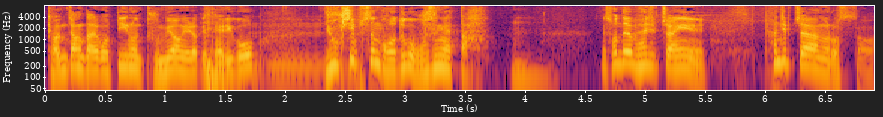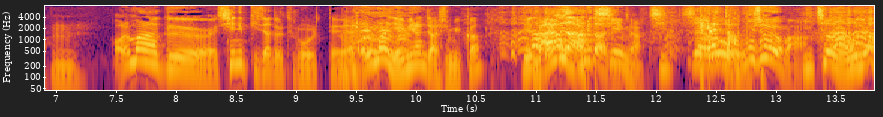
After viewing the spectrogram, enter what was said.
견장 달고 뛰는 두 명 이렇게 데리고 60승 거두고 우승했다. 손대범 편집장이 편집장으로서 음. 얼마나 그 신입 기자들 들어올 때 얼마나 예민한지 아십니까? 네, 난리 납니다, 마침 진짜. 진짜로 펜다 부셔요 막 2005년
